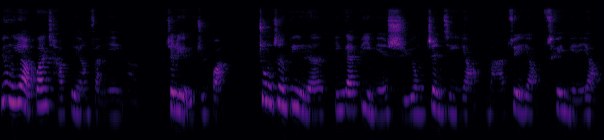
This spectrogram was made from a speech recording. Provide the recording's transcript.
用药观察不良反应啊，这里有一句话：重症病人应该避免使用镇静药、麻醉药、催眠药，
